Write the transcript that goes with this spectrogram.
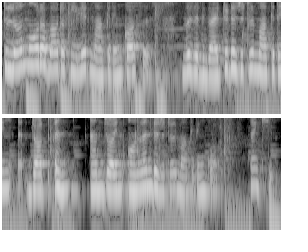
To learn more about affiliate marketing courses, visit guide to digitalmarketing.in and join online digital marketing course. Thank you.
